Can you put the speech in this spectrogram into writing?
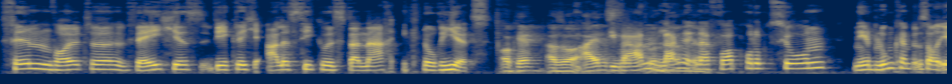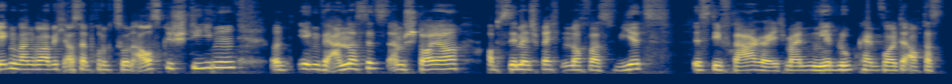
filmen wollte, welches wirklich alle Sequels danach ignoriert. Okay, also eins. Die waren lange dann, in der Vorproduktion. Neil Blumkamp ist auch irgendwann, glaube ich, aus der Produktion ausgestiegen und irgendwer anders sitzt am Steuer. Ob es dementsprechend noch was wird, ist die Frage. Ich meine, Neil Blumkamp wollte auch das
